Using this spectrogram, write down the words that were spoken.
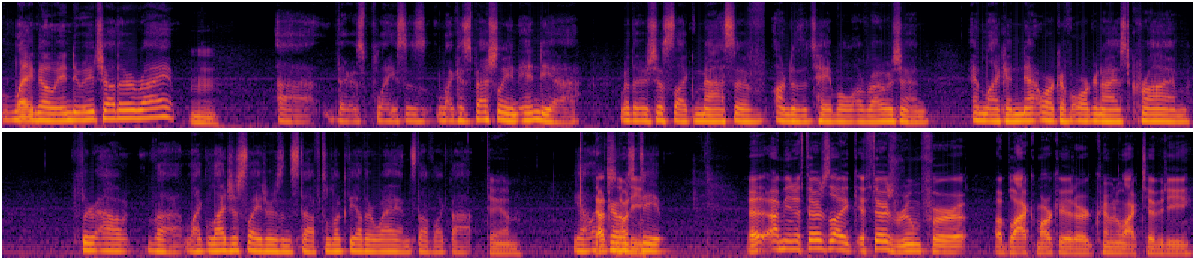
Lego into each other, right? Hmm. uh, there's places like especially in India where there's just like massive under the table erosion and like a network of organized crime throughout the like legislators and stuff to look the other way and stuff like that. Damn. Yeah, like That's goes nutty. deep. Uh, I mean, if there's like if there's room for a black market or criminal activity,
